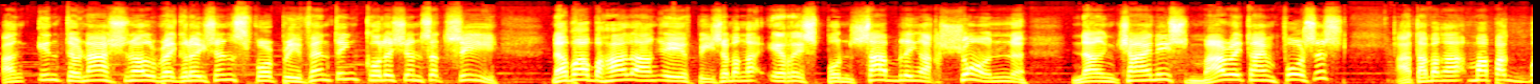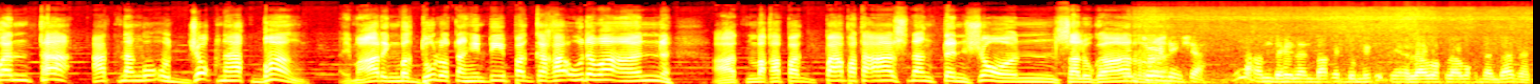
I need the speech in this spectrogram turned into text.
ang International Regulations for Preventing Collisions at Sea. Nababahala ang AFP sa mga irresponsableng aksyon ng Chinese Maritime Forces at ang mga mapagbanta at nanguudyok na hakbang ay maaaring magdulot ng hindi pagkakaunawaan at makapagpapataas ng tensyon sa lugar. Concerning siya. Wala kang dahilan bakit dumikit yung lawak-lawak ng dagat.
